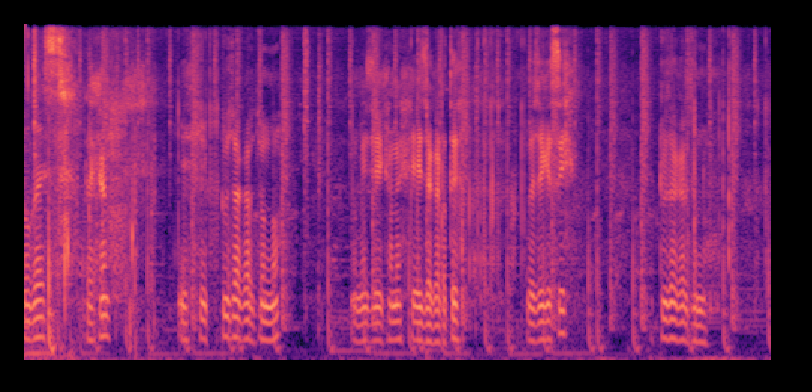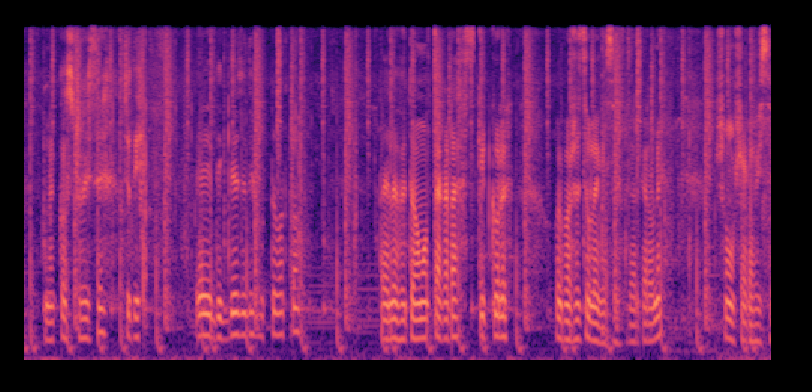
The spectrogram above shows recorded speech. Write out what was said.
সো গাইস দেখেন একটু জায়গার জন্য আমি যে এখানে এই জায়গাটাতে বেঁচে গেছি, একটু জায়গার জন্য। অনেক কষ্ট হয়েছে। যদি এই দিক দিয়ে যদি উঠতে পারতাম, তাহলে হয়তো আমার চাকাটা স্কিট করে ওই পাশে চলে গেছে, যার কারণে সমস্যাটা হয়েছে।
